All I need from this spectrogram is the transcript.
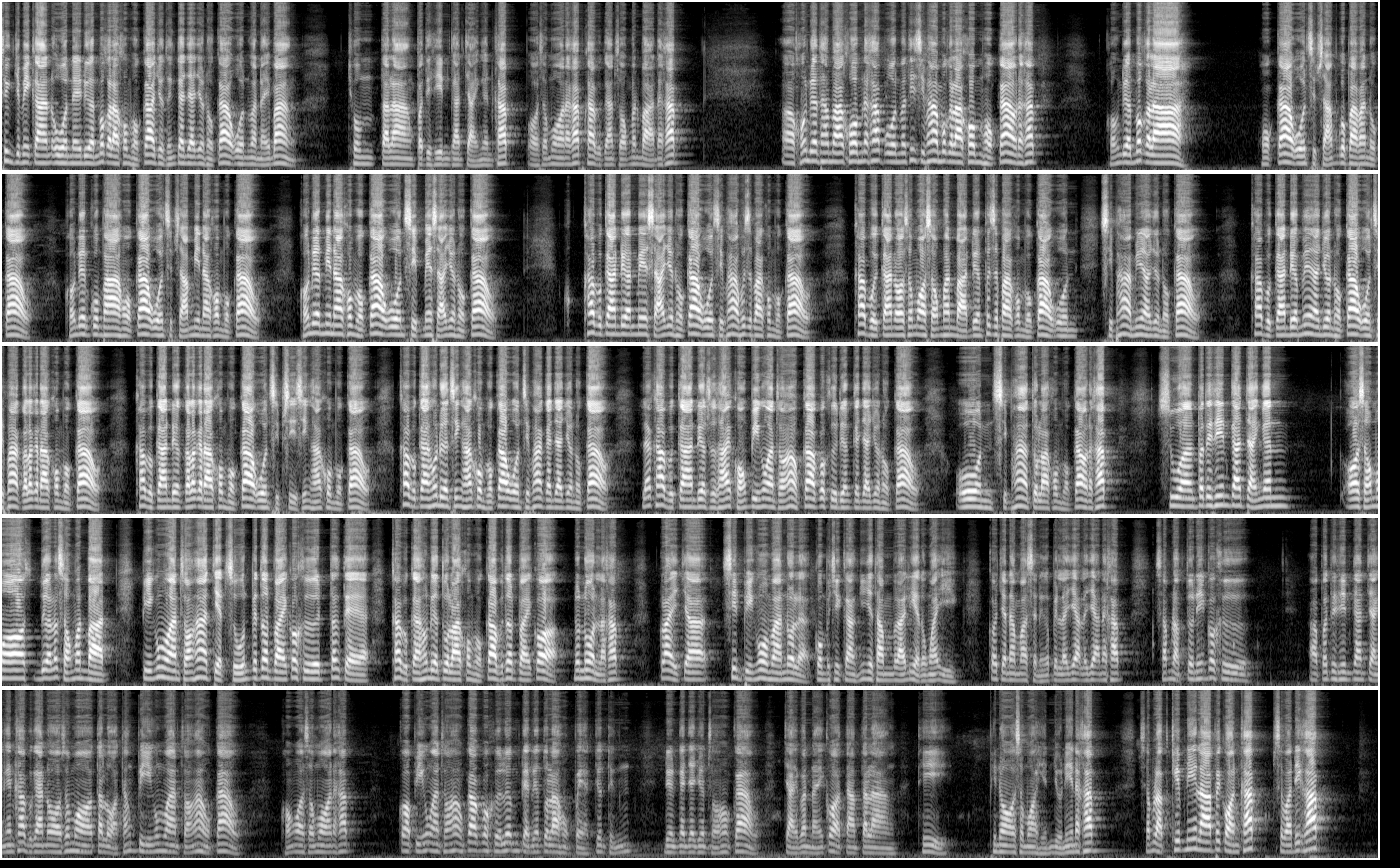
ซึ่งจะมีการโอนในเดือนมกราคม 69 จนถึงกันยายน 69 โอนวันไหนบ้าง ชมตารางปฏิทินการจ่ายเงินครับอสมอนะครับ ค่าบริการ 2,000 บาทนะครับอของเดือนธันวาคมนะครับ โอนมาที่ 15 มกราคม 69 นะครับ ของเดือนมกรา69 โอน 13 กุมภาพันธ์ 69 ของเดือนกุมภาพันธ์69 โอน 13 มีนาคม 69 ของเดือนมีนาคม 69 โอน 10 เมษายน 69 ค่าบริการเดือนเมษายน 69 โอน 15 พฤษภาคม 69 ค่าบริการอสม2,000 บาท เดือนพฤษภาคม 69 โอน 15 มิถุนายน 69 ค่าบริการเดือนมิถุนายน69โอน15 กรกฎาคม 69 ค่าบริการเดือนกรกฎาคม 69 โอน 14 สิงหาคม 69 ค่าบริการของเดือนสิงหาคม 69 โอน 15 กันยายน 69 และค่าบริการเดือนสุดท้ายของปีงบประมาณ2569 ก็คือเดือนกันยายน 69 โอน 15 ตุลาคม 69 นะครับ ส่วนปฏิทินการจ่ายเงินอสมเดือนละ 2,000 บาท ปีงบประมาณ 2570 เป็นต้นไปก็คือตั้งแต่ค่าบริการของเดือนตุลาคม 69 เป็นต้นไปก็โน่นๆแหละครับ ใกล้จะสิ้นปีงบประมาณโน่นแหละกรมบัญชีกลางที่จะทำรายละเอียดออกมาอีก ก็จะนำมาเสนอเป็นระยะระยะนะครับสำหรับตัวนี้ก็คืออปฏิทินการจ่ายเงินค่าบริการอสม ตลอดทั้งปีงบประมาณ 2569 ของอสมนะครับ ก็ปีงบประมาณ 2569 ก็คือเริ่มตั้งแต่เดือนตุลา68 จนถึงเดือนกันยายน2569 จ่ายวันไหนก็ตามตารางที่พี่น้องอสมเห็นอยู่นี้นะครับสำหรับคลิปนี้ลาไปก่อนครับ สวัสดีครับ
